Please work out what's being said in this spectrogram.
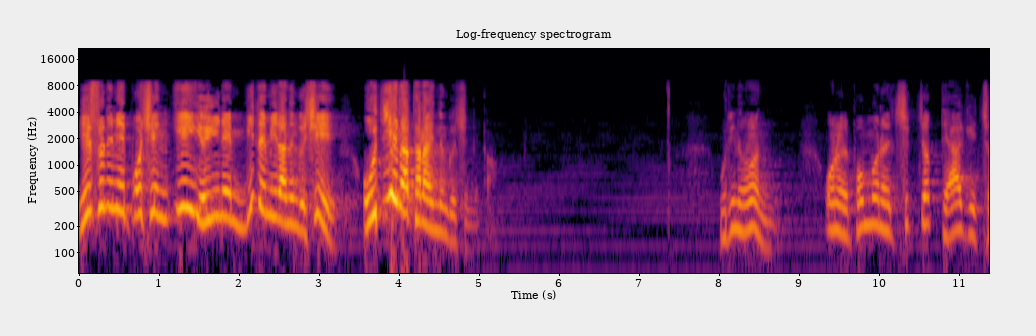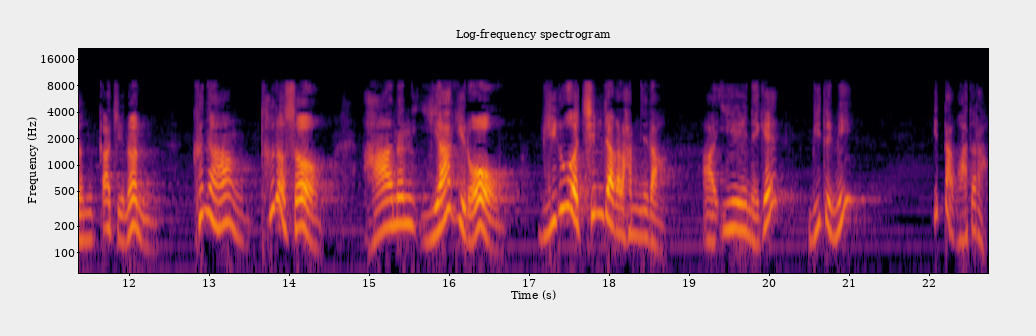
예수님이 보신 이 여인의 믿음이라는 것이 어디에 나타나 있는 것입니까? 우리는 오늘 본문을 직접 대하기 전까지는 그냥 들어서 아는 이야기로 미루어 짐작을 합니다. 아, 이 애인에게 믿음이 있다고 하더라.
